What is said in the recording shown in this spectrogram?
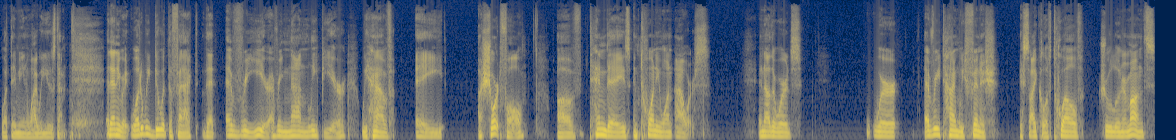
what they mean and why we use them. At any rate, what do we do with the fact that every year, every non leap year, we have a, a shortfall of 10 days and 21 hours? In other words, where every time we finish a cycle of 12 true lunar months,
